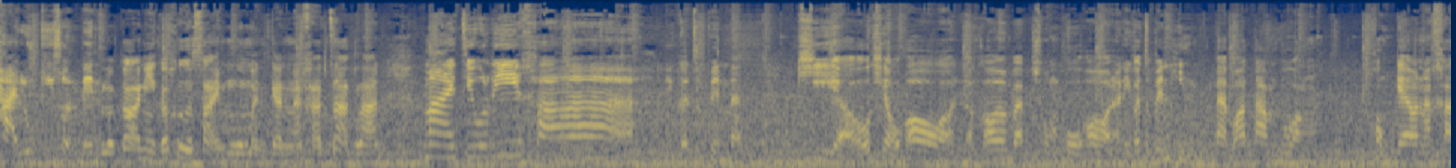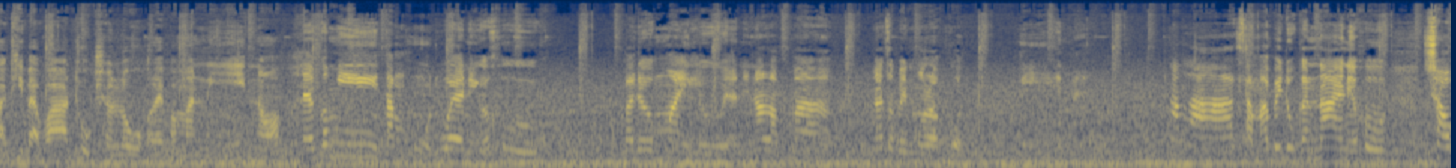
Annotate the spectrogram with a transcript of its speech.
ถ่ายรูปที่สวนเบนแล้วก็อันนี้ก็คือสายมูเหมือนกันนะคะ จากร้าน My Jewelry ค่ะนนี้ก็จะเป็นแบบเขียวเขียวอ่อน แล้วก็แบบชมพูอ่อน อันนี้ก็จะเป็นหินแบบว่าตามดวง ของแก้วนะคะ ที่แบบว่าถูกโฉลกอะไรประมาณนี้เนาะแล้วก็มีตังหูด้วยอันนี้ก็คือประเดิมใหม่เลย อันนี้น่ารักมาก น่าจะเป็นมรกตนี่เห็นไหมน่ารักสามารถไปดูกันได้เนี่คือช็อป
